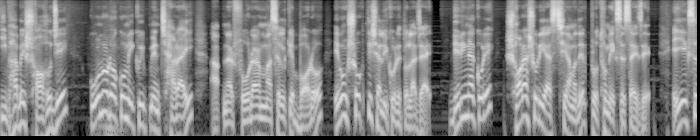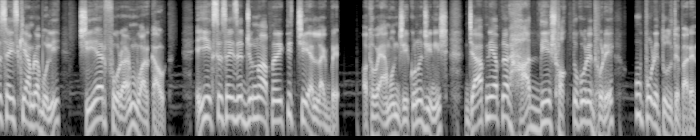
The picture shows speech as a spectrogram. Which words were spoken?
কীভাবে সহজে কোনো রকম ইকুইপমেন্ট ছাড়াই আপনার ফোর আর্ম মাসেলকে বড় এবং শক্তিশালী করে তোলা যায়। দেরি না করে সরাসরি আসছে আমাদের প্রথম এক্সারসাইজে এই এক্সারসাইজকে আমরা বলি চেয়ার ফোর আর্ম ওয়ার্কআউট এই এক্সারসাইজের জন্য আপনার একটি চেয়ার লাগবে অথবা এমন যে কোনো জিনিস যা আপনি আপনার হাত দিয়ে শক্ত করে ধরে উপরে তুলতে পারেন।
